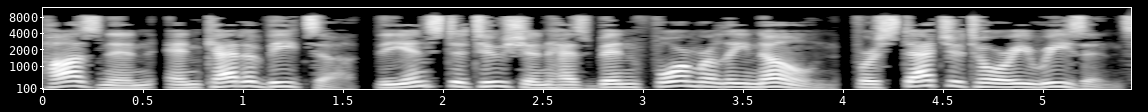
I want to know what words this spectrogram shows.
Poznan, and Katowice. The institution has been formerly known, for statutory reasons,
